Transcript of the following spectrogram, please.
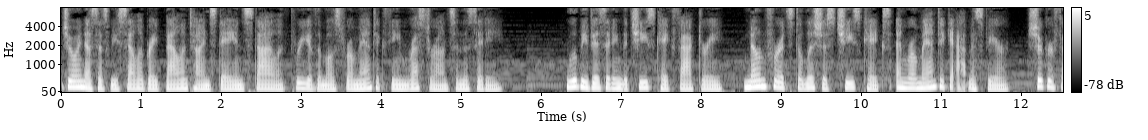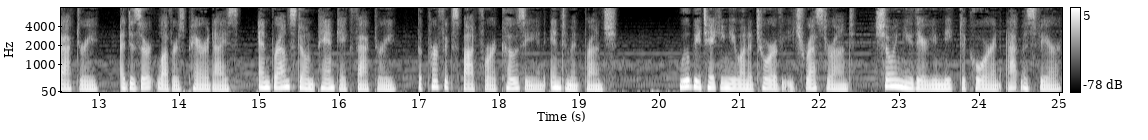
Join us as we celebrate Valentine's Day in style at three of the most romantic themed restaurants in the city. We'll be visiting the Cheesecake Factory, known for its delicious cheesecakes and romantic atmosphere, Sugar Factory, a dessert lover's paradise, and Brownstone Pancake Factory, the perfect spot for a cozy and intimate brunch. We'll be taking you on a tour of each restaurant, showing you their unique decor and atmosphere,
